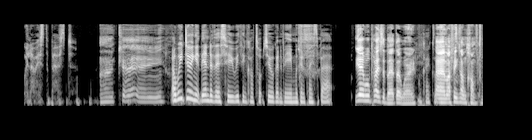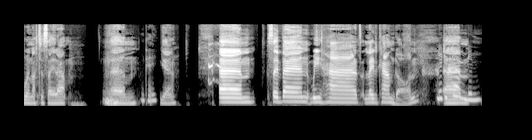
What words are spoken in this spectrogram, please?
Willow is the best. Okay. Are we doing at the end of this who we think our top two are going to be, and we're going to place a bet? Yeah, we'll place a bet. Don't worry. Okay, cool. Um, I think I'm comfortable enough to say that. Um, okay. yeah. Um. So then we had Lady Camden. Lady um, Camden.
